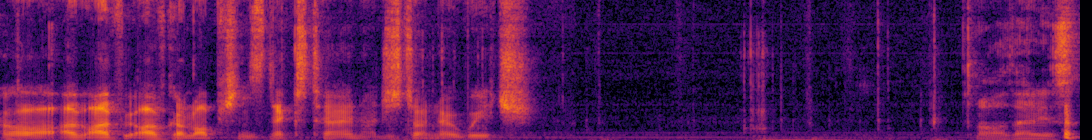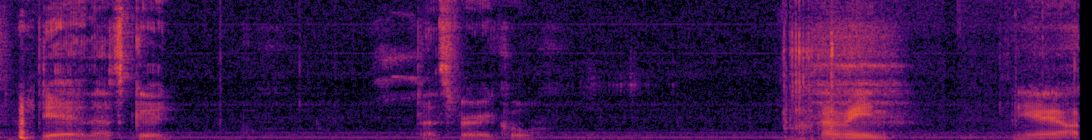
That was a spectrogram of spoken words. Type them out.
Oh, I've I've got options next turn. I just don't know which. Oh, that is, yeah, that's good. That's very cool. I mean, yeah,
